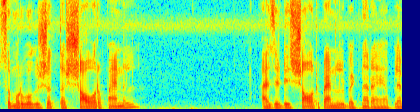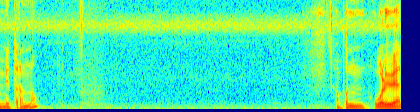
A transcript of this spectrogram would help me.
समोर बघू शकता shower panel as it is shower panel भेटणार आहे आपल्या मित्रांनो. आपण वळूयात.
